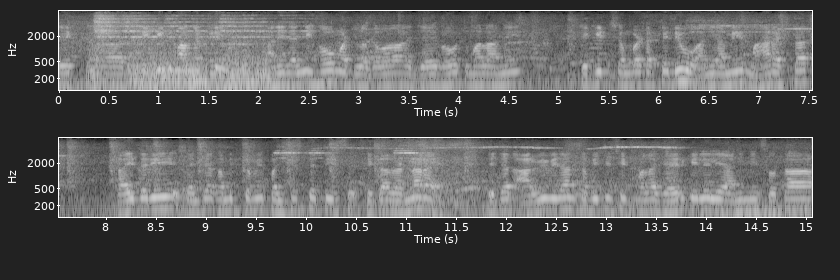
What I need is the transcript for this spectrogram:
एक तिकीट मागितली आणि त्यांनी हो म्हटलं की बाबा जय भाऊ तुम्हाला आम्ही तिकीट शंभर टक्के देऊ आणि आम्ही महाराष्ट्रात काहीतरी त्यांच्या कमीत कमी पंचवीस ते तीस सीटा लढणार आहे. त्याच्यात आर्वी विधानसभेची सीट मला जाहीर केलेली आहे आणि मी स्वतः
